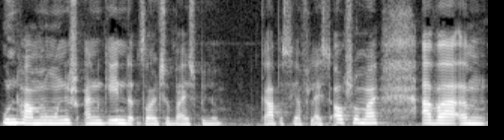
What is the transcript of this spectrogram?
unharmonisch angehen. Solche Beispiele gab es ja vielleicht auch schon mal. Aber ähm,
